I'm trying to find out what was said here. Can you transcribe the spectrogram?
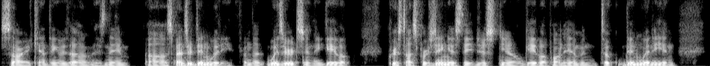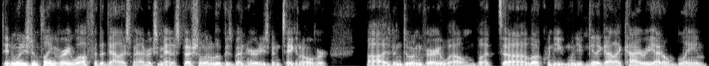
sorry, I can't think of his uh, his name. Uh, Spencer Dinwiddie from the Wizards, and they gave up Kristaps Porzingis. They just you know gave up on him and took Dinwiddie, and Dinwiddie's been playing very well for the Dallas Mavericks, man. Especially when Luka's been hurt, he's been taking over. Uh, he's been doing very well. But uh, look, when you when you can get a guy like Kyrie, I don't blame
